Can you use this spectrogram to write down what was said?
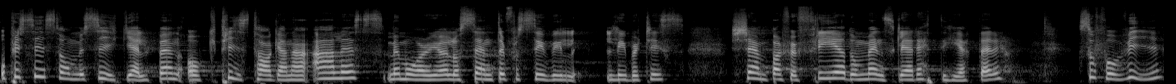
Och precis som Musikhjälpen och pristagarna Alice Memorial och Center for Civil Liberties kämpar för fred och mänskliga rättigheter så får vi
